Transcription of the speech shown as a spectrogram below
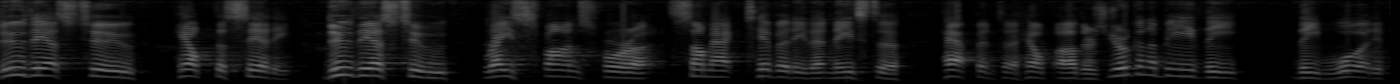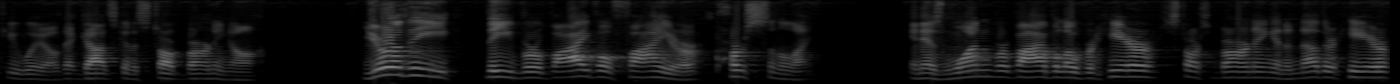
Do this to help the city. Do this to raise funds for uh, some activity that needs to happen to help others. You're going to be the, the wood, if you will, that God's going to start burning on. You're the, the revival fire personally. And as one revival over here starts burning and another here,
